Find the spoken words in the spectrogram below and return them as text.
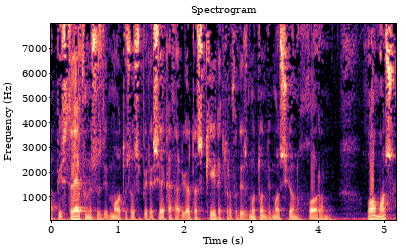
επιστρέφουν στους δημότες ως υπηρεσία καθαριότητας και ηλεκτροφωτισμού των δημοσίων χώρων. Όμως,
